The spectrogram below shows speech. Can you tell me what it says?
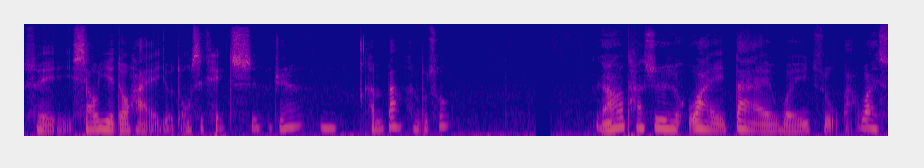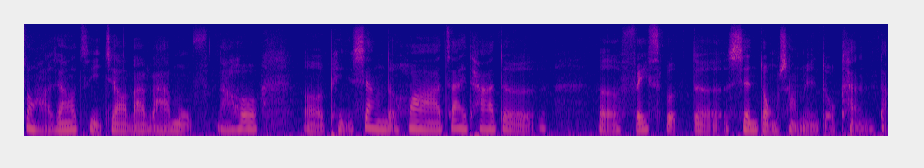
所以宵夜都还有东西可以吃，我觉得嗯很棒，很不错。然后它是外带为主吧，外送好像要自己叫拉拉 move。然后呃品相的话，在他的呃 Facebook 的线动上面都看到。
